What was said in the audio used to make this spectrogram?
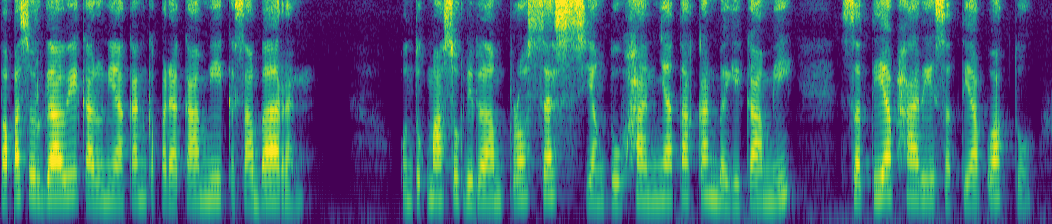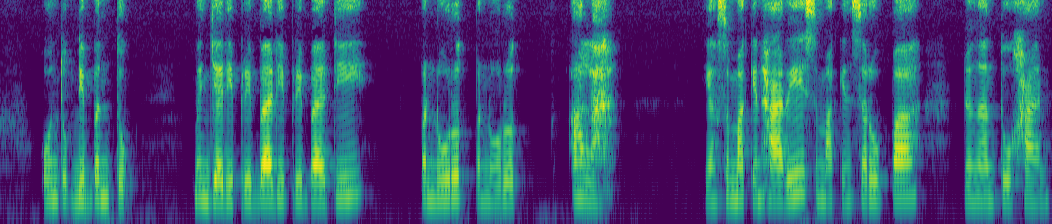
Bapa Surgawi karuniakan kepada kami kesabaran untuk masuk di dalam proses yang Tuhan nyatakan bagi kami setiap hari, setiap waktu, untuk dibentuk menjadi pribadi-pribadi penurut-penurut Allah yang semakin hari semakin serupa dengan Tuhan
